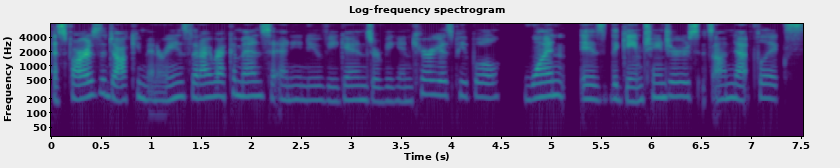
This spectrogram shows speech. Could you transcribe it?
As far as the documentaries that I recommend to any new vegans or vegan curious people, one is The Game Changers. It's on Netflix.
